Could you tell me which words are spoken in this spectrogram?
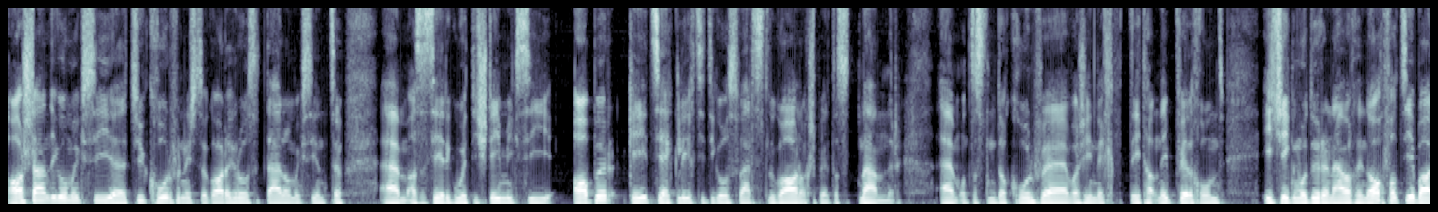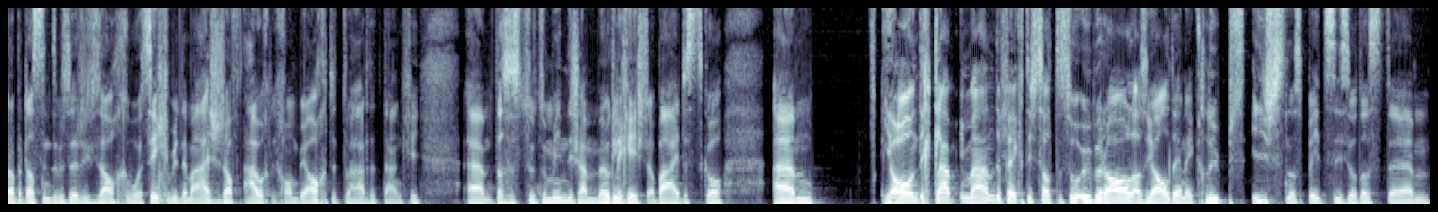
anständig rum. Die äh, Zeugkurven war sogar ein grosser Teil rum. Und so. Ähm, also sehr gute Stimmung. Gewesen. Aber GC hat gleichzeitig auswärts Lugano gespielt, also die Männer. Ähm, und dass dann da Kurve wahrscheinlich dort halt nicht viel kommt, ist irgendwo durch auch ein bisschen nachvollziehbar. Aber das sind solche Sachen, die sicher bei der Meisterschaft auch ein bisschen beachtet werden, denke ich. Ähm, dass es zumindest auch möglich ist, an beides zu gehen. Ja, und ich glaube, im Endeffekt ist es halt so überall, also in all diesen Clubs ist es noch ein bisschen so, dass ähm,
